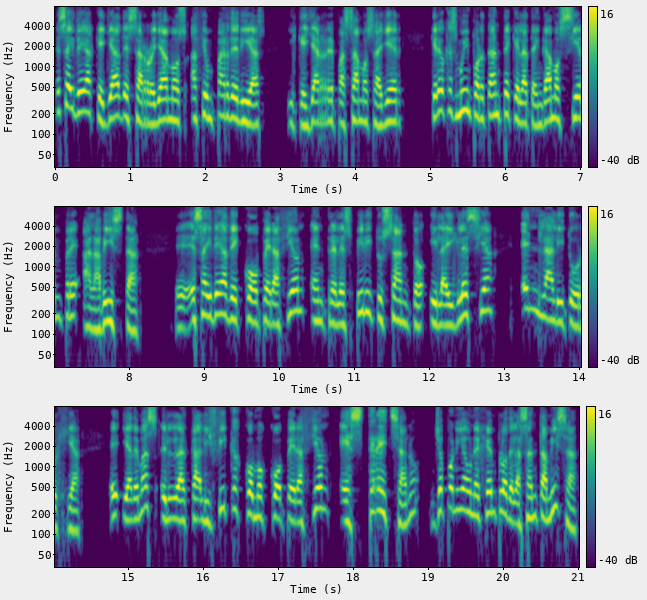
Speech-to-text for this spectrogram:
Esa idea que ya desarrollamos hace un par de días y que ya repasamos ayer, creo que es muy importante que la tengamos siempre a la vista. Eh, esa idea de cooperación entre el Espíritu Santo y la Iglesia en la liturgia. Eh, y además eh, la califica como cooperación estrecha, ¿no? Yo ponía un ejemplo de la Santa Misa,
